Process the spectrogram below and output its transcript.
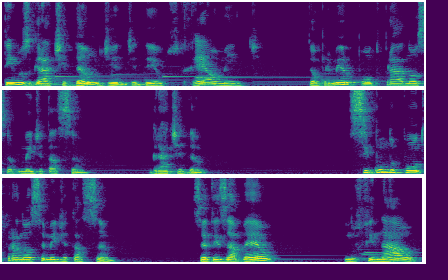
Temos gratidão diante de Deus? Realmente? Então, primeiro ponto para a nossa meditação: gratidão. Segundo ponto para a nossa meditação: Santa Isabel, no final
